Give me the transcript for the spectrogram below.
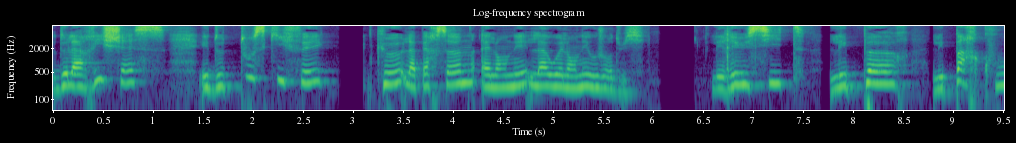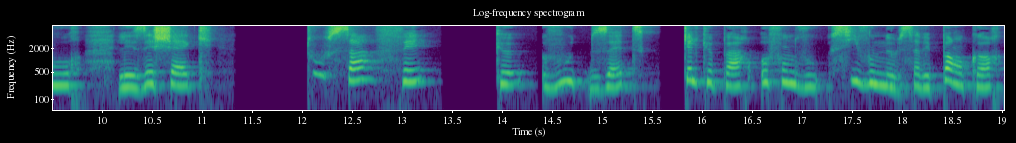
de la richesse et de tout ce qui fait que la personne, elle en est là où elle en est aujourd'hui. Les réussites, les peurs, les parcours, les échecs, tout ça fait que vous êtes quelque part au fond de vous, si vous ne le savez pas encore,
